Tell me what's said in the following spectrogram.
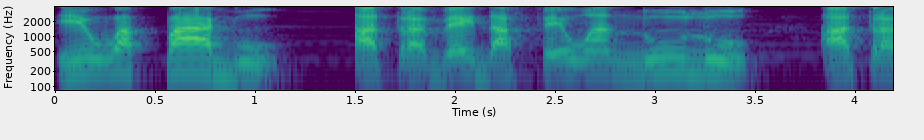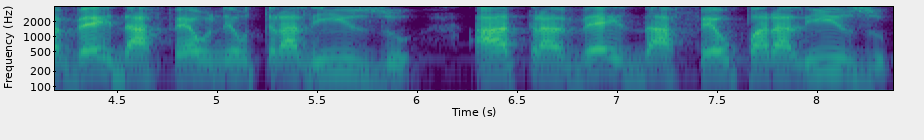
eu apago. Através da fé, eu anulo. Através da fé, eu neutralizo. Através da fé, eu paraliso.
